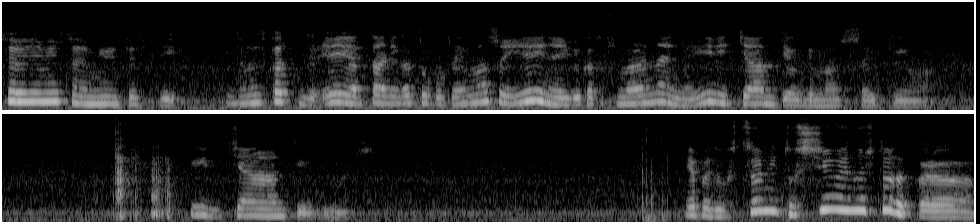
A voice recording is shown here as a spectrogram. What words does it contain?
それでミスターに見れたし楽しかった。でえー、やった。ありがとうございます。ゆりの呼び方決まらないの？ゆりちゃんって呼んでます最近は。ゆりちゃんって呼んでます。やっぱでも普通に年上の人だから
